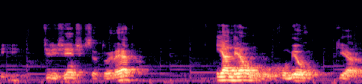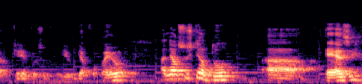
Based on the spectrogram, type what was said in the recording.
e dirigentes do setor elétrico. E a ANEL, o Romeu, que era diretor junto comigo, me acompanhou, a ANEL sustentou a tese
